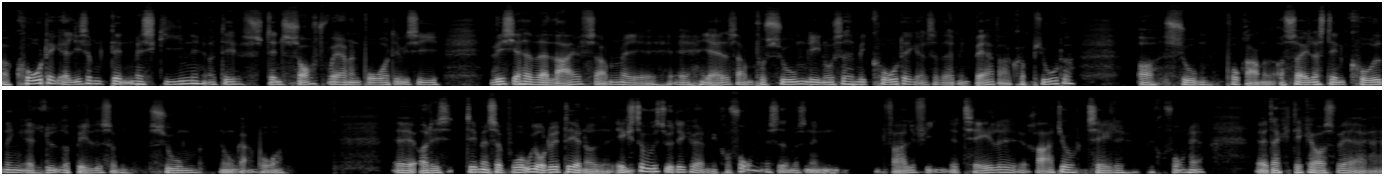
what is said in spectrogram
og codec er ligesom den maskine, og det den software, man bruger. Det vil sige, hvis jeg havde været live sammen med øh, jer alle sammen på Zoom lige nu, så havde mit codec altså været min bærbare computer og Zoom-programmet, og så ellers den kodning af lyd og billede, som Zoom nogle gange bruger. Øh, og det, det, man så bruger ud over det, det er noget ekstra udstyr. Det kan være en mikrofon. Jeg sidder med sådan en, en farlig fin øh, tale, radio-tale mikrofon her. Øh, der, det kan også være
